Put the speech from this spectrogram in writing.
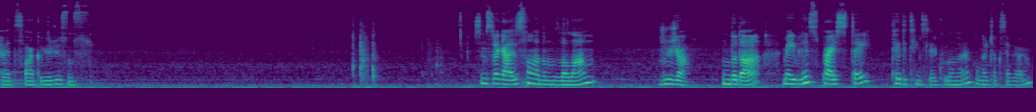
Evet farkı görüyorsunuz. Şimdi sıra geldi son adımımız olan ruja. Bunda da Maybelline Superstay Teddy Tints'leri kullanıyorum. Bunları çok seviyorum.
